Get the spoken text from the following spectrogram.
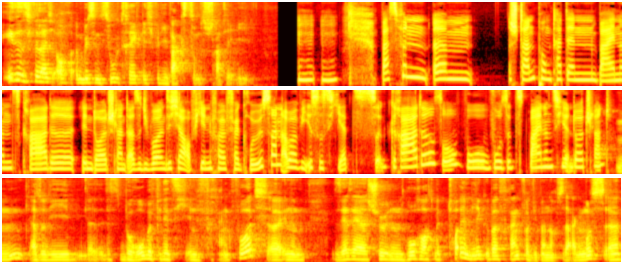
ist es vielleicht auch ein bisschen zuträglich für die Wachstumsstrategie. Mhm, mhm. Was für ein ähm, Standpunkt hat denn Binance gerade in Deutschland? Also die wollen sich ja auf jeden Fall vergrößern, aber wie ist es jetzt gerade so? Wo, wo sitzt Binance hier in Deutschland? Mhm, also die, das Büro befindet sich in Frankfurt, äh, in einem sehr, sehr schönen Hochhaus mit tollem Blick über Frankfurt, wie man noch sagen muss. Äh,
